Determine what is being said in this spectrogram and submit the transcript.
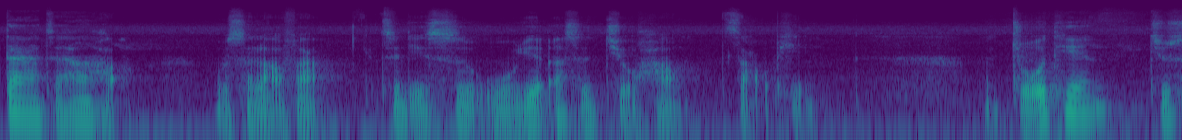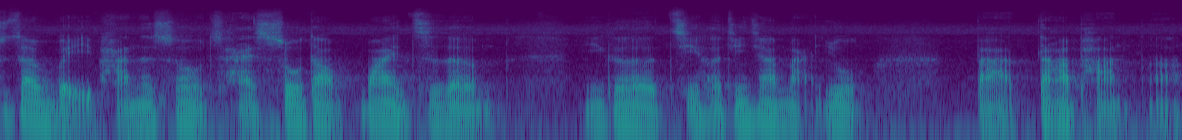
大家早上好，我是老范，这里是五月二十九号早评。昨天就是在尾盘的时候才收到外资的一个集合竞价买入，把大盘啊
